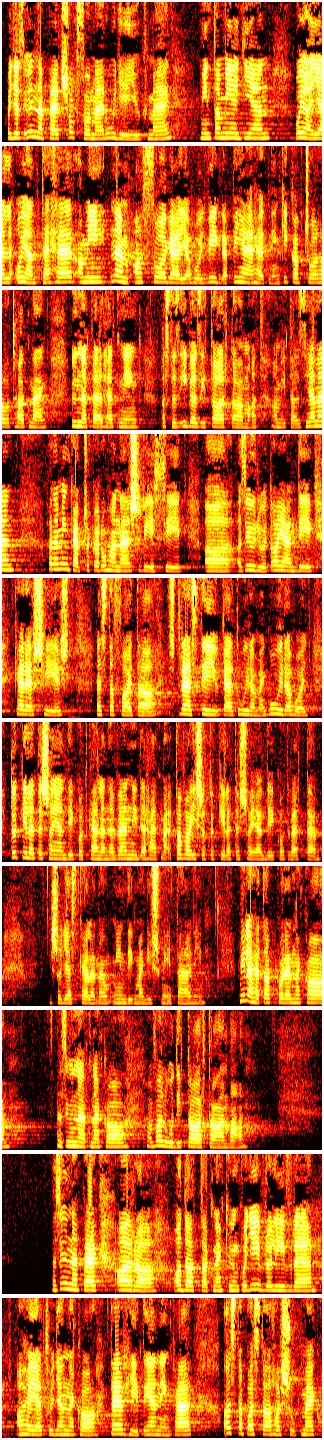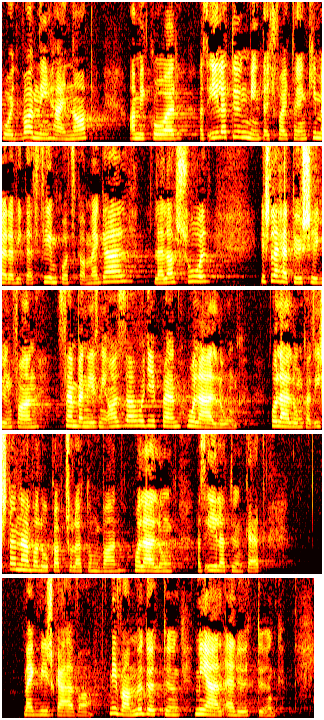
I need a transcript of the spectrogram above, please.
hogy az ünnepet sokszor már úgy éljük meg, mint ami egy ilyen olyan, jelle, olyan teher, ami nem azt szolgálja, hogy végre pihenhetnénk, kikapcsolhatnánk, ünnepelhetnénk azt az igazi tartalmat, amit az jelent, hanem inkább csak a rohanás részét, a, az őrült ajándék, keresést, ezt a fajta stresszt éljük át újra meg újra, hogy tökéletes ajándékot kellene venni, de hát már tavaly is a tökéletes ajándékot vettem, és hogy ezt kellene mindig megismételni. Mi lehet akkor ennek a, az ünnepnek a, a valódi tartalma? Az ünnepek arra adattak nekünk, hogy évről évre, ahelyett, hogy ennek a terhét élnénk át, azt tapasztalhassuk meg, hogy van néhány nap, amikor az életünk, mint egyfajta ilyen kimerevített filmkocka megáll, lelassul, és lehetőségünk van szembenézni azzal, hogy éppen hol állunk. Hol állunk az Istennel való kapcsolatunkban, hol állunk az életünket megvizsgálva. Mi van mögöttünk, mi áll előttünk.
